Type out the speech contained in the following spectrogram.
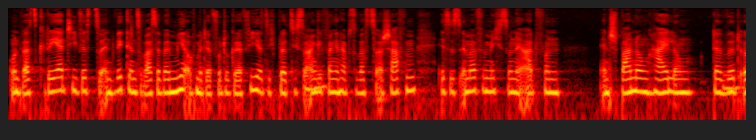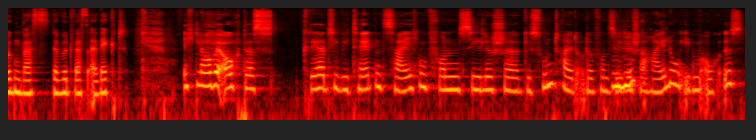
und was Kreatives zu entwickeln, so war es ja bei mir auch mit der Fotografie, als ich plötzlich so mhm. angefangen habe, sowas zu erschaffen, ist es immer für mich so eine Art von Entspannung, Heilung. Da mhm. wird irgendwas, da wird was erweckt. Ich glaube auch, dass Kreativität ein Zeichen von seelischer Gesundheit oder von mhm. seelischer mhm. Heilung eben auch ist.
